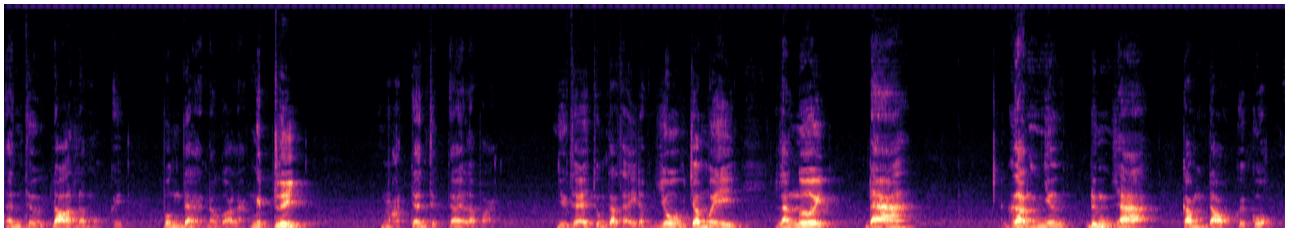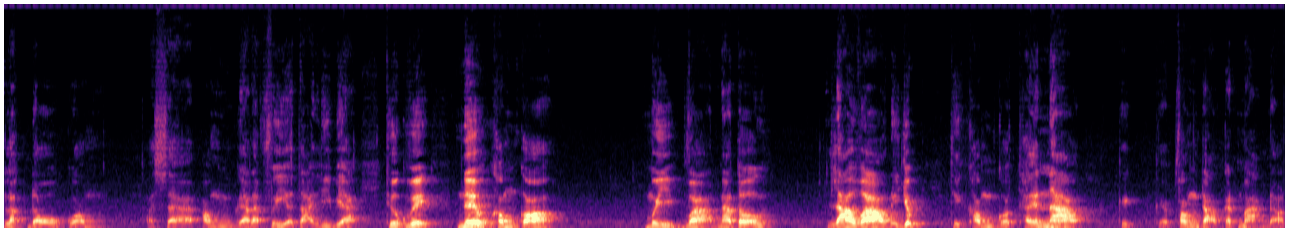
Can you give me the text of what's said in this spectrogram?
thành thứ đó là một cái vấn đề nó gọi là nghịch lý mà trên thực tế là vậy như thế chúng ta thấy rằng dù cho Mỹ là người đã gần như đứng ra cầm đầu cái cuộc lật đổ của ông ông Gaddafi ở tại Libya. Thưa quý vị, nếu không có Mỹ và NATO lao vào để giúp thì không có thể nào cái, cái phong trào cách mạng đó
